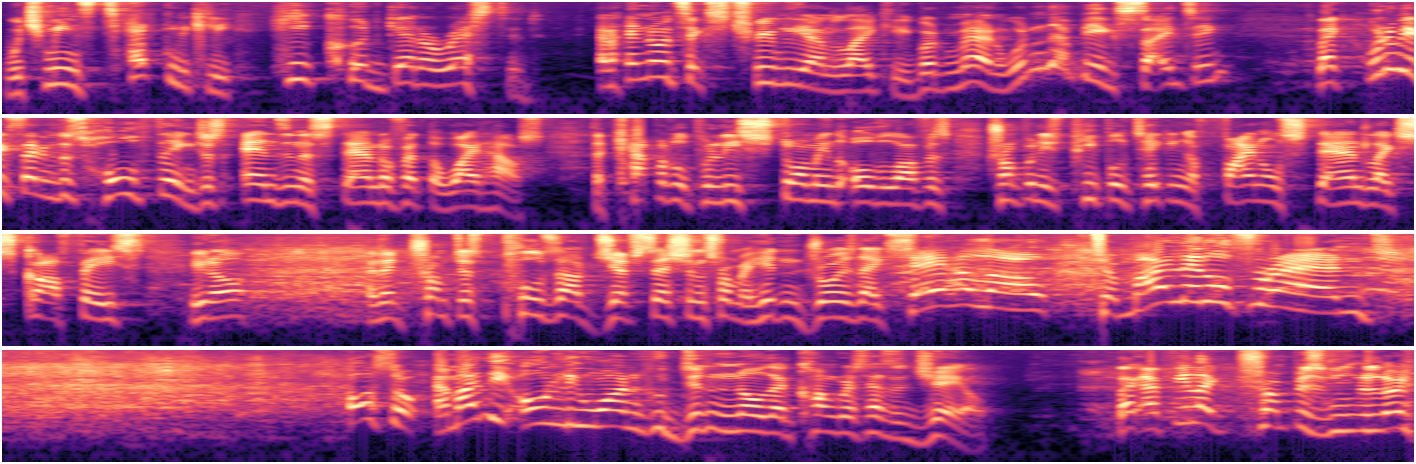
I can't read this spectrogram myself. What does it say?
which means technically he could get arrested. And I know it's extremely unlikely, but man, wouldn't that be exciting? Like, wouldn't it be exciting if this whole thing just ends in a standoff at the White House? The Capitol Police storming the Oval Office, Trump and his people taking a final stand like Scarface, you know? And then Trump just pulls out Jeff Sessions from a hidden drawer. He's like, say hello to my little friend. Also, am I the only one who didn't know that Congress has a jail? Like, I feel like Trump is learn,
